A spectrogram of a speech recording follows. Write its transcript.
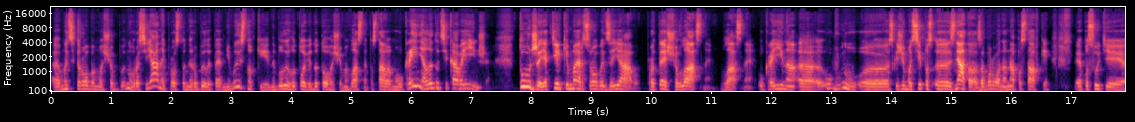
е, ми це робимо, щоб ну росіяни просто не робили певні висновки, не були готові до того, що ми власне поставимо Україні. Але тут цікаве інше. Тут же, як тільки мер робить заяву про те, що власне власне Україна, е, ну скажімо, ці знята заборона на поставки по суті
